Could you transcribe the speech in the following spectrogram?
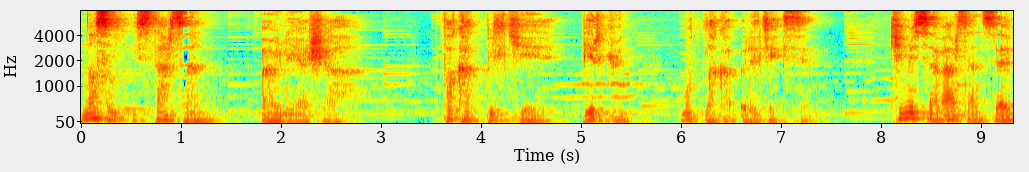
Nasıl istersen öyle yaşa. Fakat bil ki bir gün mutlaka öleceksin. Kimi seversen sev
